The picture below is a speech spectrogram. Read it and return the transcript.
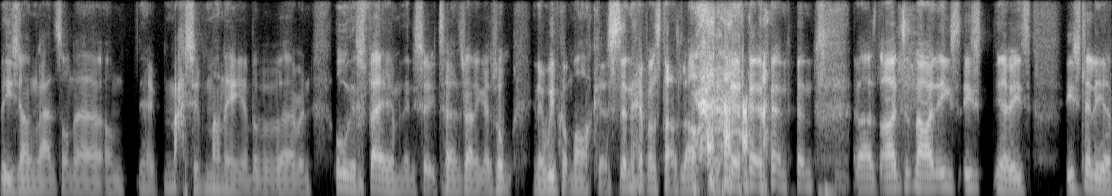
these young lads on uh, on you know massive money and blah blah blah, and all this fame?" And then he sort of turns around and goes, "Well, you know, we've got Marcus," and everyone starts laughing. and, and, and I, was, I just no, he's he's you know he's he's clearly a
